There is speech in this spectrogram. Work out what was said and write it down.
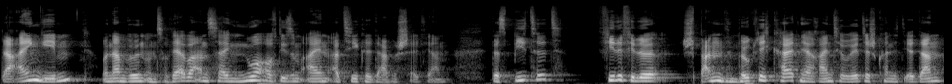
da eingeben und dann würden unsere Werbeanzeigen nur auf diesem einen Artikel dargestellt werden. Das bietet viele, viele spannende Möglichkeiten. Ja, rein theoretisch könntet ihr dann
